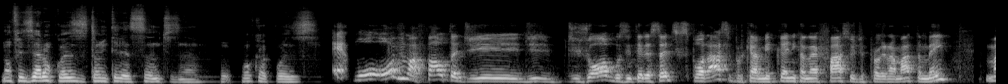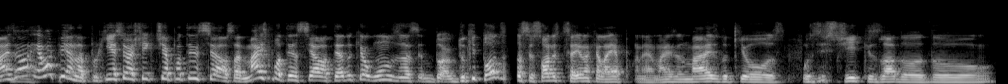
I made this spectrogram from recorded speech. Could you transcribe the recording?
não fizeram coisas tão interessantes, né? Pouca coisa. É, houve uma falta de, de, de jogos interessantes que explorassem, porque a mecânica não é fácil de programar também. Mas é, é uma pena, porque esse eu achei que tinha potencial, sabe? Mais potencial até do que alguns, do, do que todos os acessórios que saíram naquela época, né? Mais, mais do que os, os sticks lá do, do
